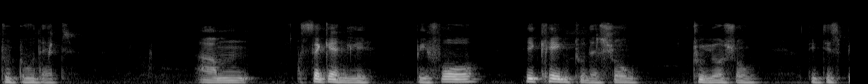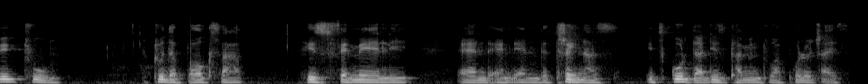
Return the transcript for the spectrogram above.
to do that? Um, secondly, before he came to the show, to your show, did he speak to to the boxer, his family, and and and the trainers? It's good that he's coming to apologize,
